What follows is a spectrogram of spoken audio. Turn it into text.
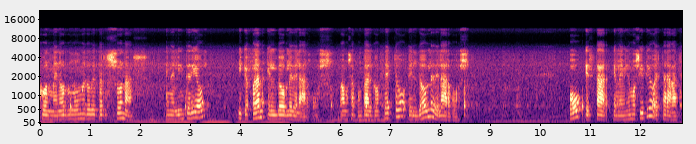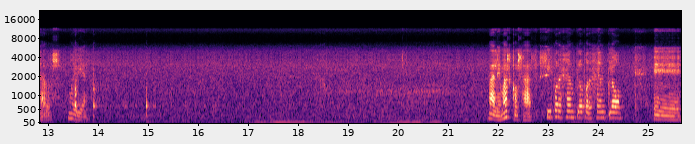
con menor número de personas en el interior y que fueran el doble de largos. Vamos a apuntar el concepto el doble de largos. O estar en el mismo sitio, estar agachados. Muy bien. Vale, más cosas. Si, por ejemplo, por ejemplo, eh,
